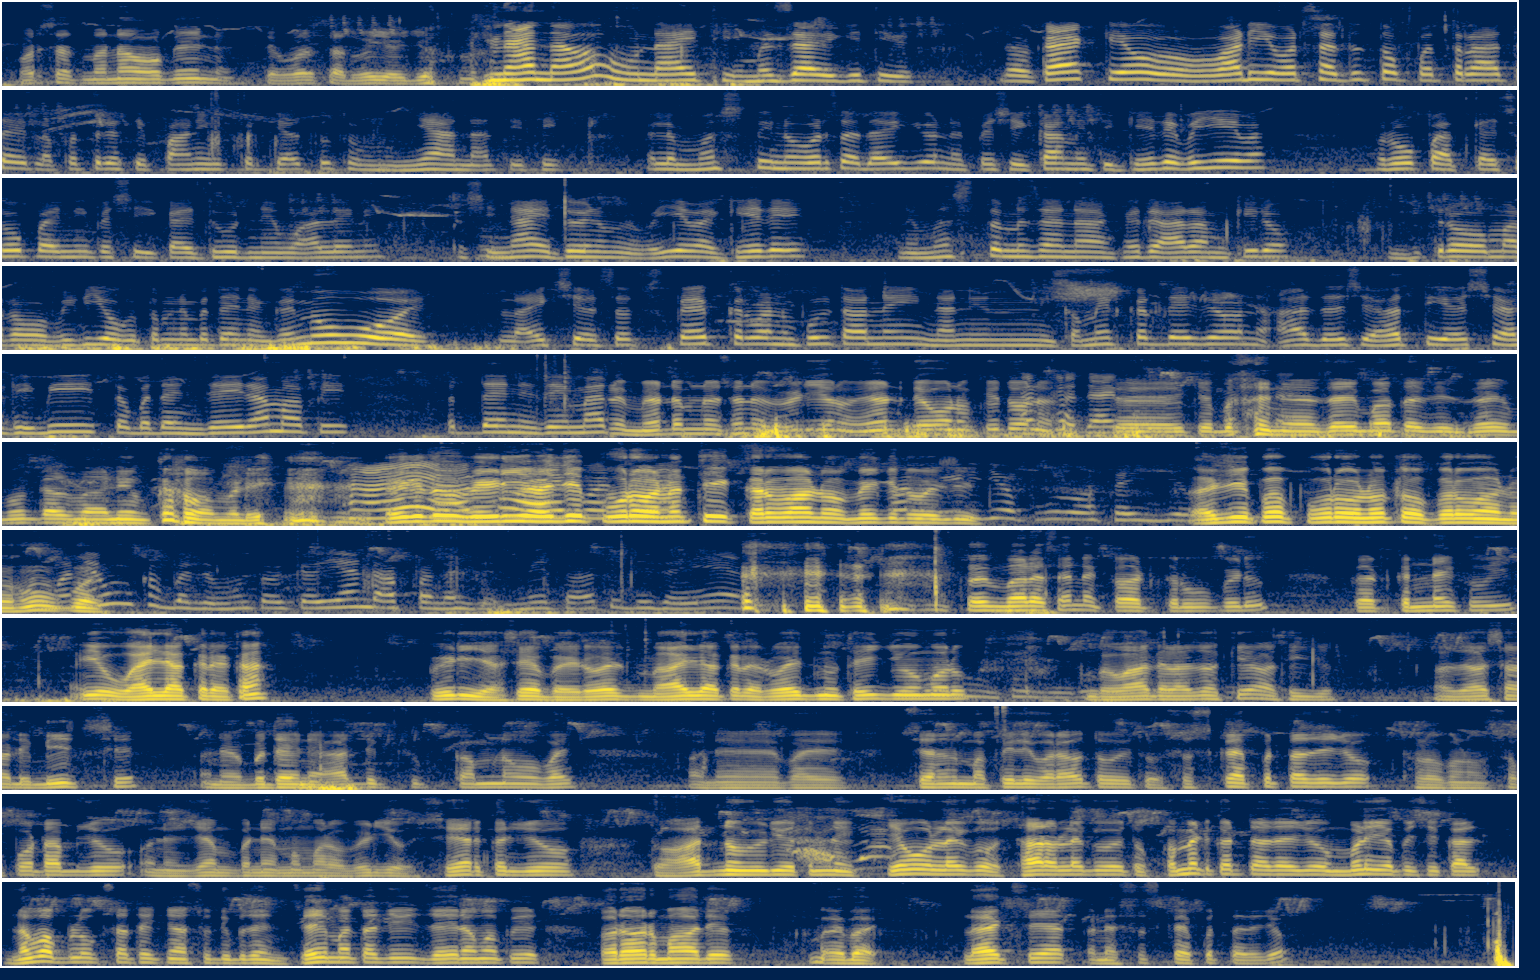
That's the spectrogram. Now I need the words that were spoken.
વરસાદમાં નાવા ગઈ ને તે વરસાદ વયો ગયો. ના ના હો, નાહીથી મજા આવી ગઈ હતી. કાંઈક કેવો વાડીએ વરસાદ હતો, પતરા હતા એટલે પતરેથી પાણી ઉપર જતું હતું, હું ત્યાં નાતી હતી. એટલે મસ્તીનો વરસાદ આવી ગયો ને, પછી કામેથી ઘેરે વહી આવ્યા. રોપાત કાંઈ સોપાય નહીં, પછી કાંઈ ધૂળ ને એવું હાલે નહીં. પછી નાહી ધોઈને અમે વહી આવ્યા ઘેરે ને મસ્ત મજાના ઘરે આરામ કર્યો. મિત્રો, અમારો વીડિયો તમને બધાને ગમ્યો હોય લાઇક શેર સબસ્ક્રાઈબ કરવાનું ભૂલતા નહીં. નાની નાની કમેન્ટ કરી દેજો અને આ હશે, હતી હશે અઢી બી તો બધાને જય રામ આપી. બધાને જય માતા મેડમને છે ને વિડીયોનો એન્ડ દેવાનો કીધું ને કે બધાને જય માતાજી જય મંગલમાં એમ કરવા મળી મેં કીધું વીડિયો હજી પૂરો નથી કરવાનો. મેં કીધું હજી. હજી પણ પૂરો નહોતો કરવાનો હું પણ મારે છે ને કટ કરવું પડ્યું. કટ કરી નાખ્યું એવું હાલ્યા કરે કા? પીડિયા છે ભાઈ રોજ હાલ્યા કરે. રોજનું થઈ ગયું અમારું. વાદળા જો કેવા થઈ ગયો? આજ અષાઢી બીજ છે. અને બધાને હાર્દિક શુભકામનાઓ ભાઈ. અને ભાઈ, ચેનલમાં પહેલી વાર આવતો હોય તો સબસ્ક્રાઈબ કરતા જજો, થોડો ઘણો સપોર્ટ આપજો અને જેમ બને એમ અમારો વીડિયો શેર કરજો. તો આજનો વીડિયો તમને કેવો લાગ્યો, સારો લાગ્યો હોય તો કમેન્ટ કરતા જજો. મળીએ પછી કાલ નવા બ્લોગ સાથે, ત્યાં સુધી બધાને જય માતાજી, જય રામાપીર, હર હર Mahadev, bye bye. Like share અને સબસ્ક્રાઈબ કરતા જજો.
